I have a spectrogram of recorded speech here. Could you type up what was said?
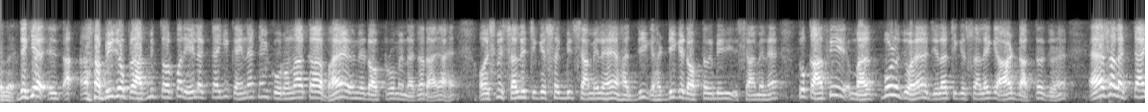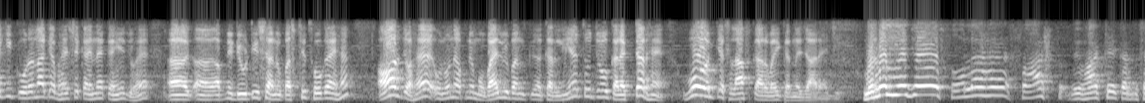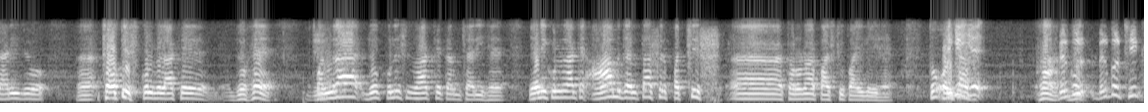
समय देखिए अभी जो प्राथमिक तौर पर यही लगता है कि कहीं ना कहीं कोरोना का भय उन्हें डॉक्टरों में नज़र आया है और इसमें शल्य चिकित्सक भी शामिल हैं हड्डी हड्डी के डॉक्टर भी शामिल हैं। तो काफ़ी महत्वपूर्ण जो है जिला चिकित्सालय के आठ डॉक्टर जो है ऐसा लगता है कि कोरोना के भय से कहीं ना कहीं जो है अपनी ड्यूटी से अनुपस्थित हो गए हैं और जो है उन्होंने अपने मोबाइल भी बंद कर लिए हैं। तो जो कलेक्टर हैं वो उनके खिलाफ कार्रवाई करने जा रहे हैं। जी। निर्मल ये जो सोलह स्वास्थ्य विभाग के कर्मचारी जो चौतीस कुल मिला के जो है पंद्रह जो पुलिस विभाग के कर्मचारी हैं यानी कुल मिला के आम जनता सिर्फ़ पच्चीस कोरोना पॉजिटिव पाई गई है। तो उनका हाँ बिल्कुल बिल्कुल ठीक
